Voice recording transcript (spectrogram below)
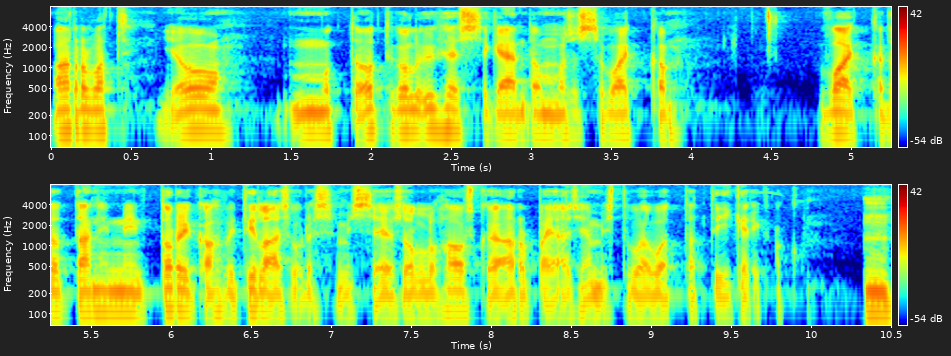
arvat, joo, mutta ootteko ollut yhdessäkään tuommoisessa vaikka, vaikka tota, niin, niin, torikahvitilaisuudessa, missä ei olisi ollut hauskoja arpajaisia, mistä voi voittaa tiikerikaku. Mm.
